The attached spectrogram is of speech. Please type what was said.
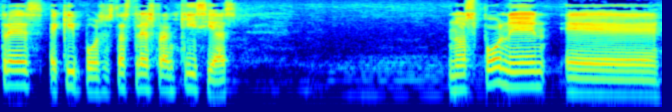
tres equipos, estas tres franquicias, nos ponen eh,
